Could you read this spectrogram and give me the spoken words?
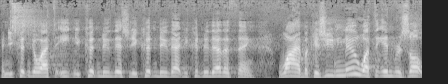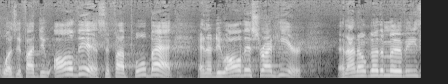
And you couldn't go out to eat. And you couldn't do this. And you couldn't do that. And you couldn't do the other thing. Why? Because you knew what the end result was. If I do all this, if I pull back and I do all this right here, and I don't go to the movies,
